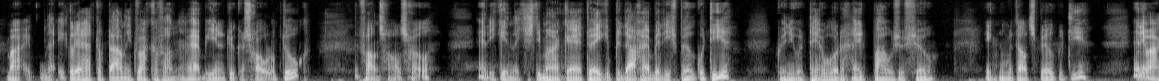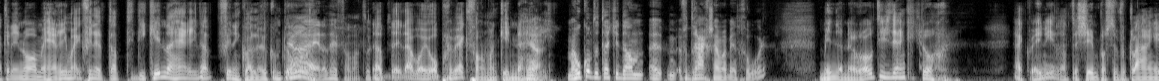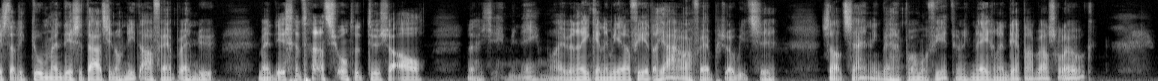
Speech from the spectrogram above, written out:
Maar ik, ik lig er totaal niet wakker van. We hebben hier natuurlijk een school op de hoek. De Van Schalschool. En die kindertjes die maken twee keer per dag hebben die speelkwartier. Ik weet niet hoe het tegenwoordig heet, pauze of zo. Ik noem het altijd speelkwartier. En die maken een enorme herrie. Maar ik vind het, dat, die kinderherrie, dat vind ik wel leuk om te ja, horen. Ja, dat heeft wel wat. Dat, eh, daar word je opgewekt van, van kinderherrie. Ja. Maar hoe komt het dat je dan uh, verdraagzamer bent geworden? Minder neurotisch, denk ik toch. Ja, ik weet niet, dat de simpelste verklaring is dat ik toen mijn dissertatie nog niet af heb. En nu mijn dissertatie ondertussen al, je, nee, maar even rekenen, meer dan 40 jaar af heb. Zoiets uh, zal het zijn. Ik ben gepromoveerd toen ik 39 was, geloof ik.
